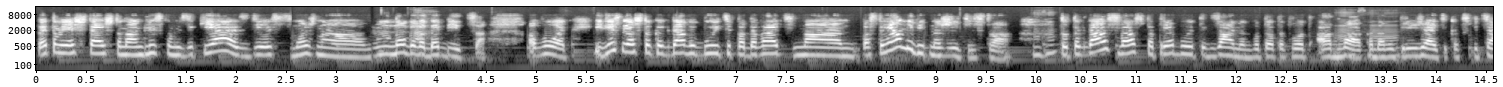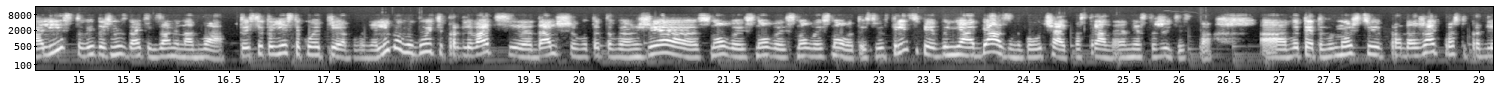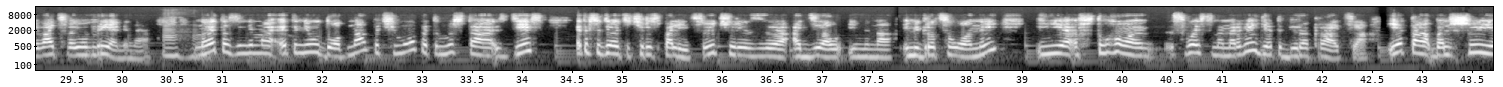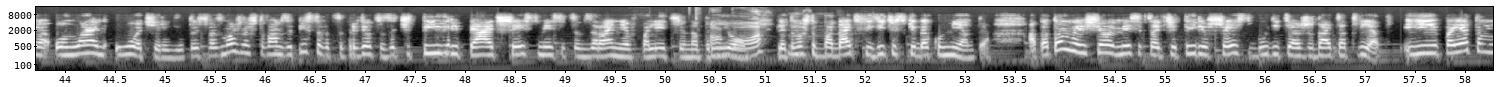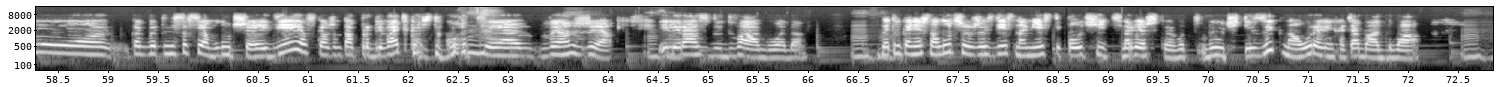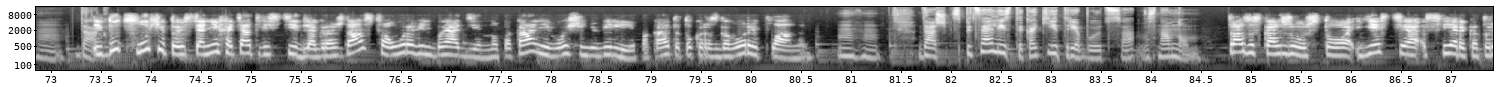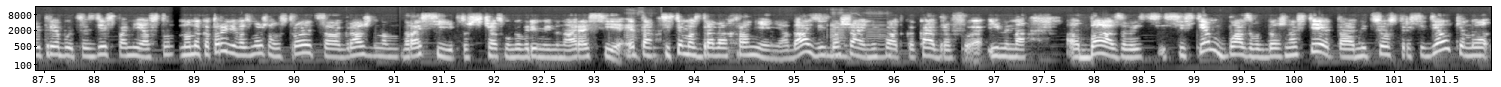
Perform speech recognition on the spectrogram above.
Поэтому я считаю, что на английском английском языке здесь можно многого добиться. Вот. Единственное, что когда вы будете подавать на постоянный вид на жительство, uh-huh. то тогда с вас потребует экзамен вот этот вот А2, uh-huh. когда вы приезжаете как специалист, вы должны сдать экзамен А2. То есть это есть такое требование. Либо вы будете продлевать дальше вот это ВНЖ снова и снова и снова и снова. То есть вы, в принципе, вы не обязаны получать постоянное место жительства. А, вот это вы можете продолжать просто продлевать свое временное. Uh-huh. Но это это занимает, это неудобно. Почему? Потому что здесь это все делается через полицию, через отдел именно иммиграционный. И что свойственно Норвегии, это бюрократия. И это большие онлайн-очереди. То есть возможно, что вам записываться придется за 4, 5, 6 месяцев заранее в полицию на прием Ого. для того, чтобы подать физические документы. А потом вы еще месяца 4-6 будете ожидать ответ. И поэтому как бы это не совсем лучшая идея, идея, скажем так, продлевать каждый год э, ВНЖ или раз в два года. Угу. Поэтому, конечно, лучше уже здесь на месте получить норвежское, вот выучить язык на уровень хотя бы А2. Угу. Идут слухи, то есть они хотят вести для гражданства уровень B1, но пока они его еще не ввели, пока это только разговоры и планы. Угу. Даш, специалисты какие требуются в основном? Сразу скажу, что есть э, сферы, которые требуются здесь по месту, но на которые невозможно устроиться гражданам России, потому что сейчас мы говорим именно о России. Это система здравоохранения, да, здесь большая нехватка кадров э, именно э, базовых систем, базовых должностей, это медсестры, сиделки, но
